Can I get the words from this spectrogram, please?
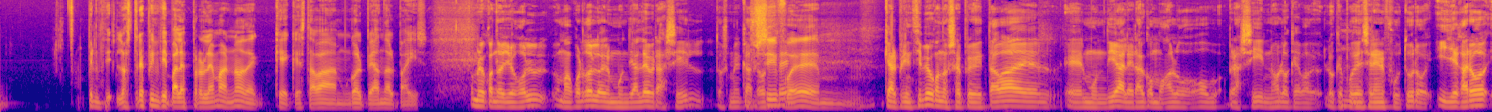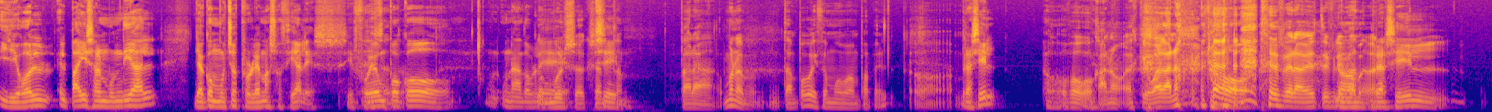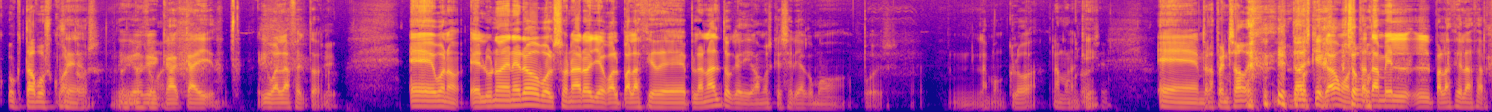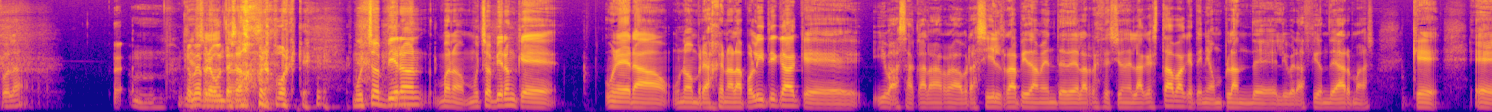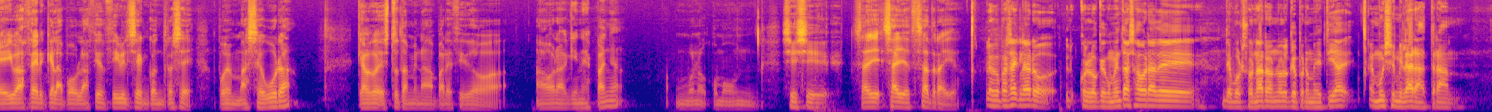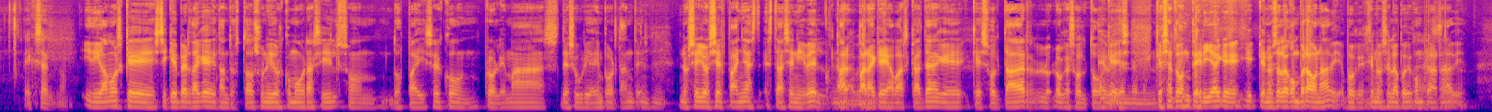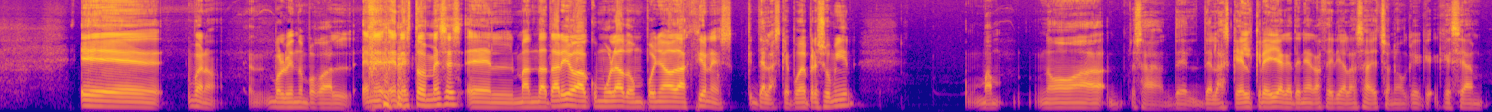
los tres principales problemas ¿no? de, que, que estaban golpeando al país. Hombre, cuando llegó, el- me acuerdo lo del Mundial de Brasil, 2014. Sí, fue... mm, Que al principio, cuando se proyectaba el, el Mundial, era como algo, oh, Brasil, ¿no? Lo que, lo que puede Mm. ser en el futuro. Y, llegaron, y llegó el, el país al Mundial ya con muchos problemas sociales. Y fue un Exacto. poco una doble. convulso, exacto. Sí. Para, bueno, tampoco hizo muy buen papel. O, Brasil. o- o- ganó, es que igual ganó. No. Espera, me estoy No, flipando. ¿verdad? Brasil, octavos, Sí, cuartos. digo que ca- cae- igual le afectó. ¿no? Eh, bueno, el 1 de enero Bolsonaro llegó al Palacio de Planalto, que digamos que sería como pues la Moncloa. La Moncloa, aquí. sí. Eh, ¿Te lo has pensado? no, es que claro, como está también el, Palacio de la Zarzuela, Mm, que No me preguntes ahora por qué. Muchos vieron, bueno, muchos vieron que era un hombre ajeno a la política, que iba a sacar a Brasil rápidamente de la recesión en la que estaba, que tenía un plan de liberación de armas que eh, iba a hacer que la población civil se encontrase pues, más segura, que algo esto también ha aparecido ahora aquí en España, bueno, como un... Sí, sí. Se ha, se ha- se ha traído. Lo que pasa, claro, con lo que comentas ahora de, de Bolsonaro, ¿no? lo que prometía, es muy similar a Trump. Exacto. Y digamos que sí que es verdad que tanto Estados Unidos como Brasil son dos países con problemas de seguridad importantes. No sé yo si España está a ese nivel, No, para, que Abascal tenga que, que soltar lo, lo que soltó, que, es, que esa tontería que, no se la ha comprado nadie, porque es que no se la puede comprar Exacto. nadie. Eh, bueno, volviendo un poco al... En, en estos meses el mandatario ha acumulado un puñado de acciones de las que puede presumir, no a- o sea, de, de las que él creía que tenía que hacer ya las ha hecho, no que, que, que sean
